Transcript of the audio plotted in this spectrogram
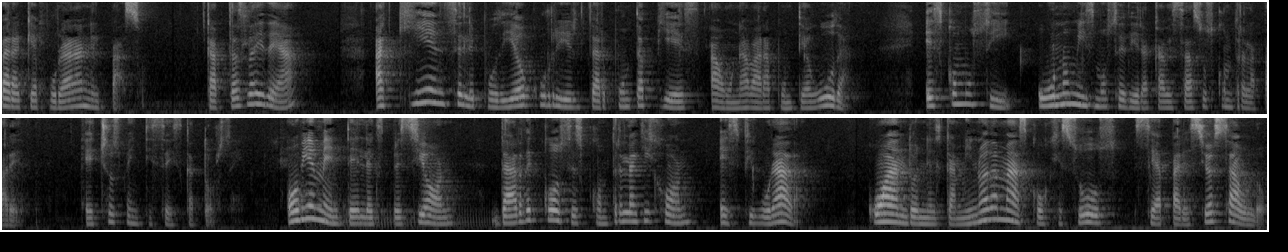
para que apuraran el paso. ¿Captas la idea? ¿A quién se le podía ocurrir dar puntapiés a una vara puntiaguda? Es como si uno mismo se diera cabezazos contra la pared. Hechos 26:14. Obviamente la expresión dar de coces contra el aguijón es figurada. Cuando en el camino a Damasco Jesús se apareció a Saulo,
